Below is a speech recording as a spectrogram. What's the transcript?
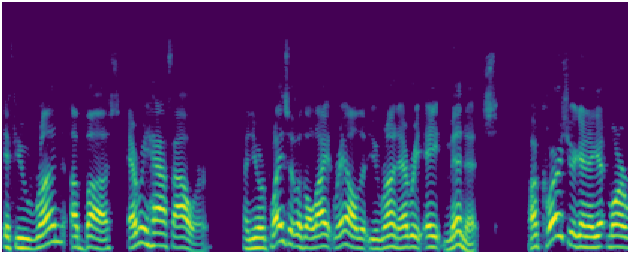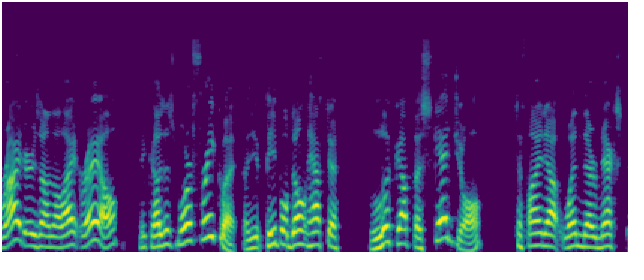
if you run a bus every half hour and you replace it with a light rail that you run every eight minutes, of course, you're going to get more riders on the light rail because it's more frequent. And you, people don't have to look up a schedule to find out when their next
